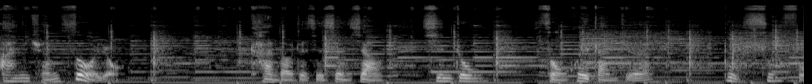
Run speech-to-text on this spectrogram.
安全作用。看到这些现象，心中总会感觉不舒服。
